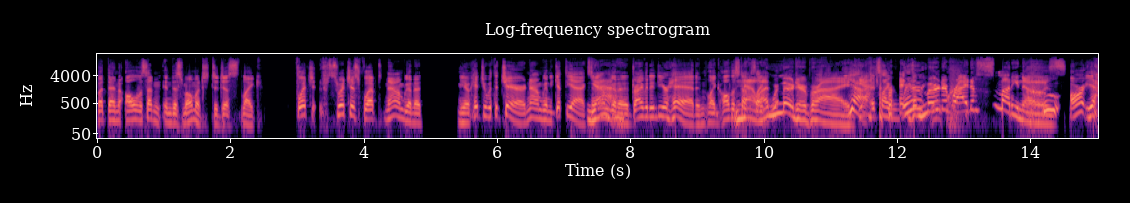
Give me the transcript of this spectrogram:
But then all of a sudden in this moment to just like flitch, switch is flipped. Now i'm gonna you know hit you with the chair. Now i'm gonna get the axe. Now i'm gonna drive it into your head and like all the stuff. Now like a murder bride. Yeah, it's like, right, where- the murder bride of Smuttynose. who are yeah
